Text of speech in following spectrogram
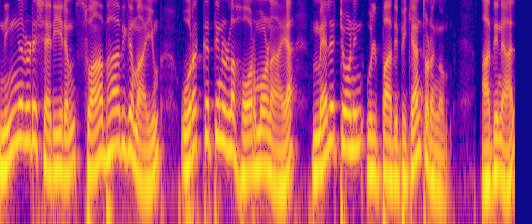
നിങ്ങളുടെ ശരീരം സ്വാഭാവികമായും ഉറക്കത്തിനുള്ള ഹോർമോണായ മെലറ്റോണിൻ ഉൽപ്പാദിപ്പിക്കാൻ തുടങ്ങും. അതിനാൽ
